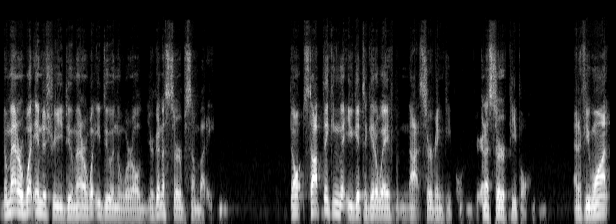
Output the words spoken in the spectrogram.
no matter what industry you do no matter what you do in the world you're going to serve somebody don't stop thinking that you get to get away from not serving people you're going to serve people and if you want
